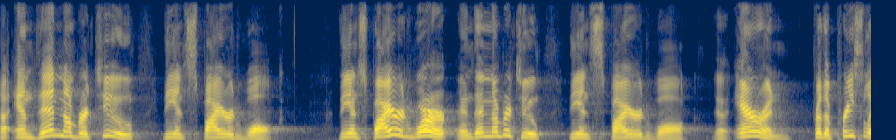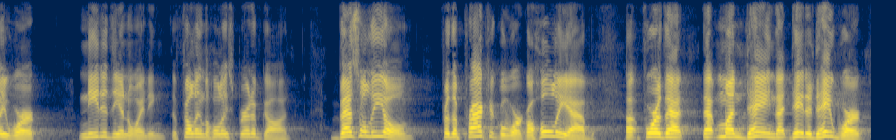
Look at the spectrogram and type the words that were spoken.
uh, and then number two, the inspired walk. The inspired work, and then number two, the inspired walk. Uh, Aaron, for the priestly work, needed the anointing, the filling of the Holy Spirit of God. Bezaleel, for the practical work, Aholiab, uh, for that, that mundane, that day to day work.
